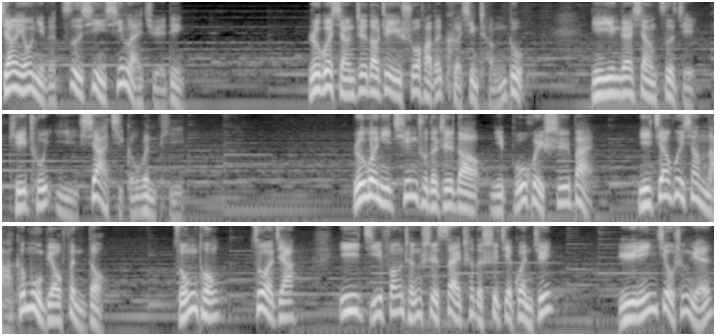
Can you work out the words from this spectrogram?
将由你的自信心来决定。如果想知道这一说法的可信程度，你应该向自己提出以下几个问题：如果你清楚的知道你不会失败，你将会向哪个目标奋斗？总统、作家、一级方程式赛车的世界冠军、雨林救生员、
